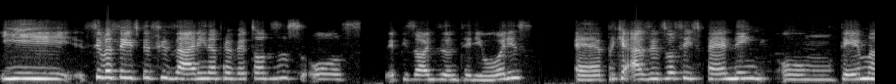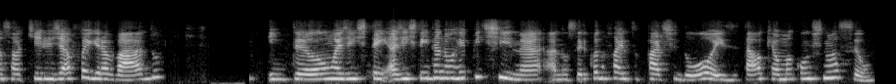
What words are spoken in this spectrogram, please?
E se vocês pesquisarem, dá para ver todos os, os episódios anteriores. É, porque às vezes vocês pedem um tema, só que ele já foi gravado. Então a gente, tem, a gente tenta não repetir, né? A não ser quando faz parte 2 e tal, que é uma continuação.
